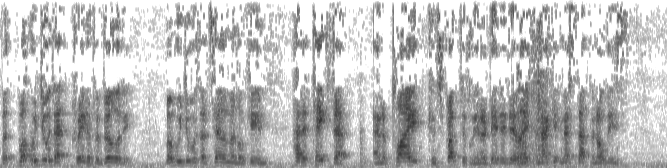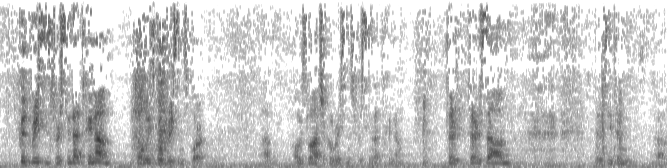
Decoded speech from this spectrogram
but what we do with that creative ability, what we do with our Tzelem Elohim, how to take that and apply it constructively in our day-to-day life and not get messed up in all these good reasons for Sinat Chinam. There's always good reasons for it. Um, always logical reasons for Sinat Chinam. There, there's, um, there's even, um,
